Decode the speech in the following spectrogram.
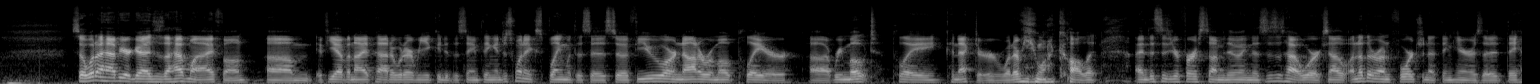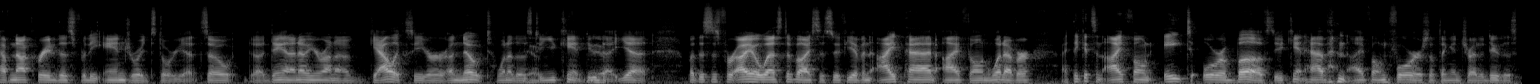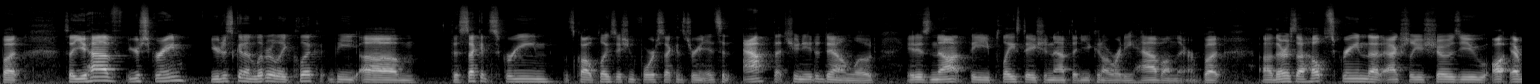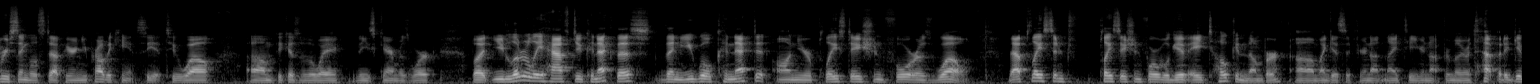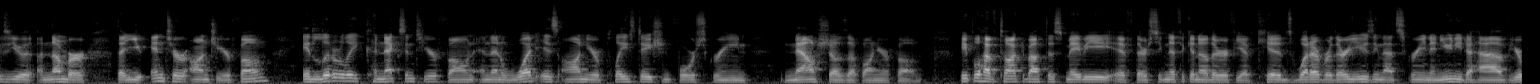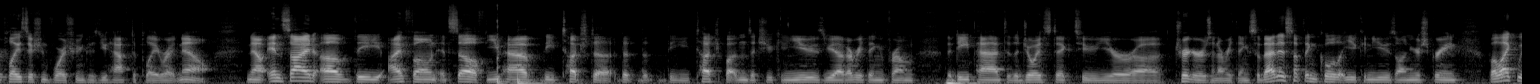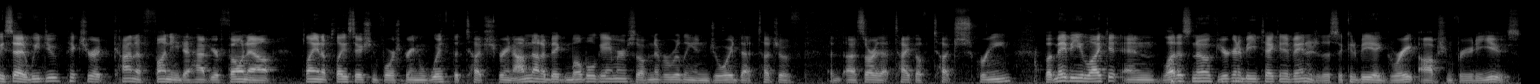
so what I have here, guys, is I have my iPhone. Um, if you have an iPad or whatever, you can do the same thing. And just want to explain what this is. So if you are not a remote player, uh, remote play connector, or whatever you want to call it, and this is your first time doing this, this is how it works. Now, another unfortunate thing here is that it, they have not created this for the Android store yet. So uh, Dan, I know you're on a Galaxy or a Note, one of those yep. two. You can't do yep. that yet but this is for iOS devices. So if you have an iPad, iPhone, whatever, I think it's an iPhone 8 or above, so you can't have an iPhone 4 or something and try to do this. But so you have your screen. You're just gonna literally click the um, the second screen. It's called PlayStation 4 second screen. It's an app that you need to download. It is not the PlayStation app that you can already have on there, but uh, there's a help screen that actually shows you every single step here, and you probably can't see it too well um, because of the way these cameras work. But you literally have to connect this, then you will connect it on your PlayStation 4 as well. That PlayStation PlayStation 4 will give a token number. Um, I guess if you're not an IT, you're not familiar with that, but it gives you a number that you enter onto your phone. It literally connects into your phone, and then what is on your PlayStation 4 screen now shows up on your phone people have talked about this maybe if their significant other if you have kids whatever they're using that screen and you need to have your playstation 4 screen because you have to play right now. Now inside of the iphone itself you have the touch to, the, the, the touch buttons that you can use. You have everything from the d-pad to the joystick to your uh, triggers and everything. So that is something cool that you can use on your screen. But like we said we do picture it kind of funny to have your phone out playing a PlayStation 4 screen with the touch screen. I'm not a big mobile gamer, so I've never really enjoyed that touch of uh, sorry, that type of touch screen. But maybe you like it, and let us know if you're going to be taking advantage of this. It could be a great option for you to use.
